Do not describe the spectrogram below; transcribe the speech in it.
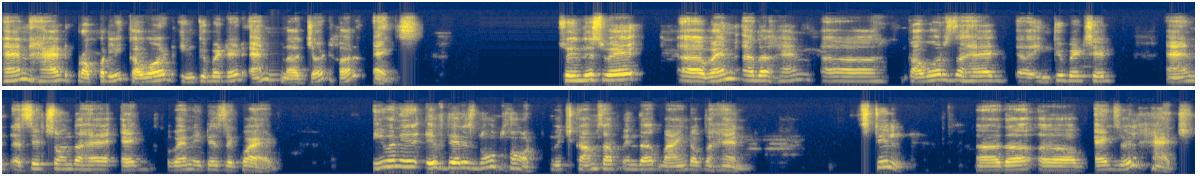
hen had properly covered, incubated, and nurtured her eggs. So in this way, uh, when uh, the hen uh, covers the egg, uh, incubates it, and uh, sits on the egg when it is required, even if there is no thought which comes up in the mind of the hen, still uh, the eggs will hatch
